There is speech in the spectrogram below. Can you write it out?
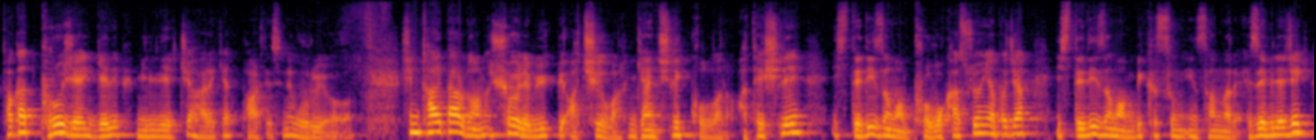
Fakat proje gelip Milliyetçi Hareket Partisi'ni vuruyor. Şimdi Tayyip Erdoğan'ın şöyle büyük bir açığı var. Gençlik kolları ateşli, istediği zaman provokasyon yapacak, istediği zaman bir kısım insanları ezebilecek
